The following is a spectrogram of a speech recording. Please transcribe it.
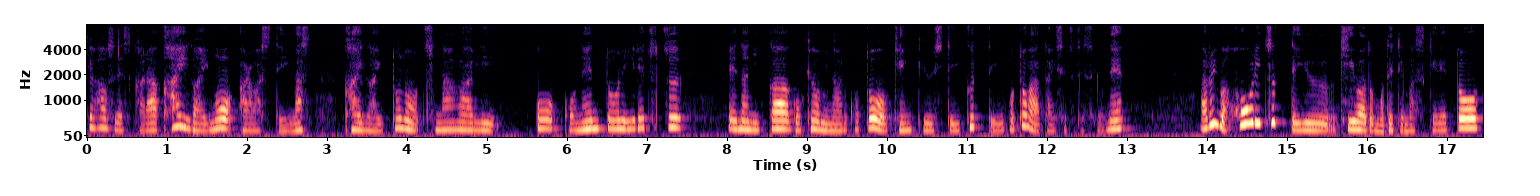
Q ハウスですから海外も表しています。海外とのつながりをこう念頭に入れつつ何かご興味のあることを研究していくっていうことが大切ですよね。あるいは法律っていうキーワードも出てますけれど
